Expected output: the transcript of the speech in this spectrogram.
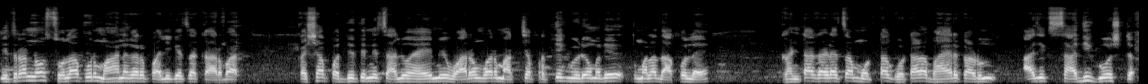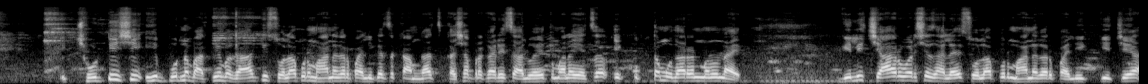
मित्रांनो सोलापूर महानगरपालिकेचा कारभार कशा पद्धतीने चालू आहे मी वारंवार मागच्या प्रत्येक व्हिडिओमध्ये तुम्हाला दाखवलं आहे घंटागाड्याचा मोठा घोटाळा बाहेर काढून आज एक साधी गोष्ट एक छोटीशी ही पूर्ण बातमी बघा की सोलापूर महानगरपालिकेचं कामकाज कशा प्रकारे चालू आहे. तुम्हाला याचं एक उत्तम उदाहरण म्हणून आहे. गेली चार वर्ष झालं आहे सोलापूर महानगरपालिकेच्या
